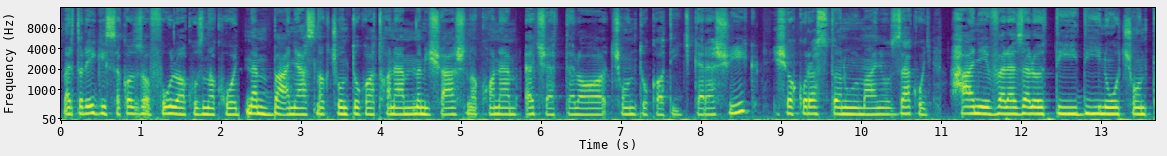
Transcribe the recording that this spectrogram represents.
mert a régészek azzal foglalkoznak, hogy nem bányásznak csontokat, hanem nem is ásnak, hanem ecsettel a csontokat így keresik, és akkor azt tanulmányozzák, hogy hány évvel ezelőtti dínócsont,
